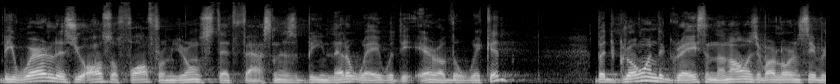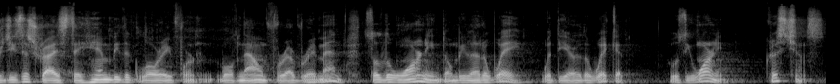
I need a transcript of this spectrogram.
beware lest you also fall from your own steadfastness, being led away with the error of the wicked but grow in the grace and the knowledge of our Lord and Savior Jesus Christ. To him be the glory for both now and forever. Amen. So the warning, don't be led away with the error of the wicked. Who's he warning? Christians.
